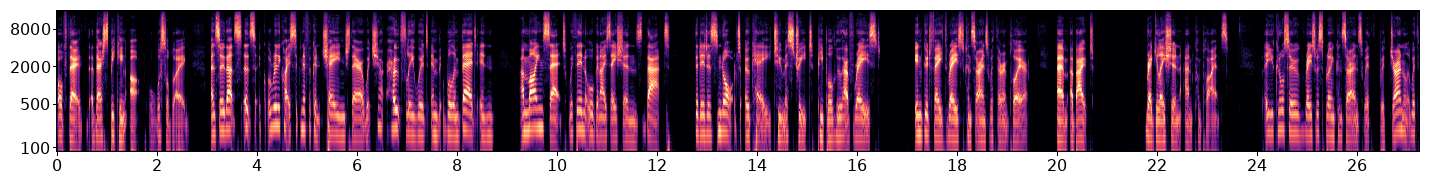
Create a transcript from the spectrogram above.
of their their speaking up or whistleblowing. And so that's it's really quite a significant change there, which hopefully would will embed in a mindset within organizations that that it is not okay to mistreat people who have raised, in good faith, raised concerns with their employer um, about regulation and compliance. Uh, you can also raise whistleblowing concerns with with journal with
